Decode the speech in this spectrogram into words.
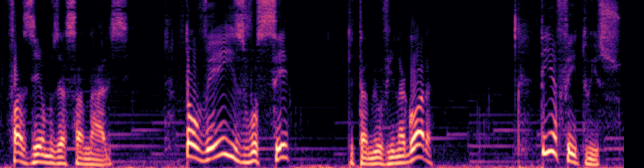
fazermos essa análise. Talvez você, que está me ouvindo agora, tenha feito isso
